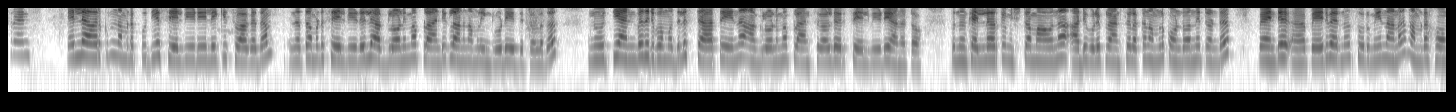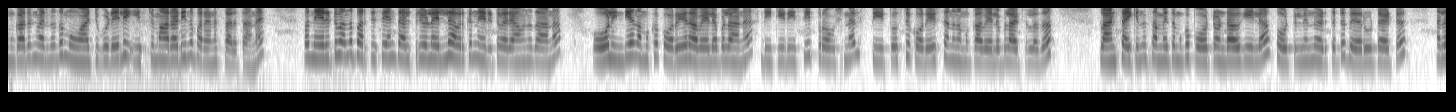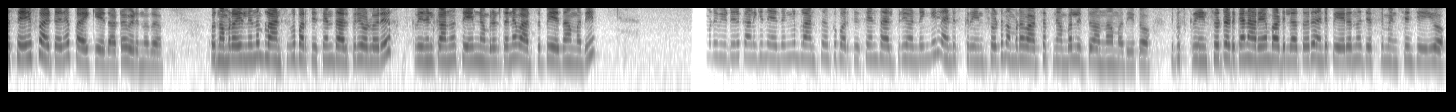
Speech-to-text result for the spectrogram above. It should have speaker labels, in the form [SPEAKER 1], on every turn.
[SPEAKER 1] Friends എല്ലാവർക്കും നമ്മുടെ പുതിയ സെയിൽ വീഡിയോയിലേക്ക് സ്വാഗതം. ഇന്നത്തെ നമ്മുടെ സെയിൽ വീഡിയോയിൽ അഗ്ലോണിമ പ്ലാന്റുകളാണ് നമ്മൾ ഇൻക്ലൂഡ് ചെയ്തിട്ടുള്ളത്. നൂറ്റി അൻപത് രൂപ മുതൽ സ്റ്റാർട്ട് ചെയ്യുന്ന അഗ്ലോണിമ പ്ലാന്റ്സുകളുടെ ഒരു സെയിൽ വീഡിയോ ആണ് കേട്ടോ അപ്പോൾ നിങ്ങൾക്ക് എല്ലാവർക്കും ഇഷ്ടമാവുന്ന അടിപൊളി പ്ലാന്റ്സുകളൊക്കെ നമ്മൾ കൊണ്ടുവന്നിട്ടുണ്ട്. അപ്പോൾ എന്റെ പേര് വരുന്നത് സുറുമി എന്നാണ്. നമ്മുടെ ഹോം ഗാർഡൻ വരുന്നത് മൂവാറ്റുപുഴയിൽ ഈസ്റ്റ് മാറാടി എന്ന് പറയുന്ന സ്ഥലത്താണ്. അപ്പോൾ നേരിട്ട് വന്ന് പർച്ചേസ് ചെയ്യാൻ താല്പര്യമുള്ള എല്ലാവർക്കും നേരിട്ട് വരാവുന്നതാണ്. ഓൾ ഇന്ത്യ നമുക്ക് കൊറിയർ അവൈലബിൾ ആണ്. D T D C professional speed post couriers ആണ് നമുക്ക് അവൈലബിൾ ആയിട്ടുള്ളത്. പ്ലാന്റ്സ് അയക്കുന്ന സമയത്ത് നമുക്ക് പോട്ട് ഉണ്ടാവുകയില്ല. പോർട്ടിൽ നിന്നും എടുത്തിട്ട് ബെയറൂട്ടായിട്ട് നല്ല സേഫ് ആയിട്ട് തന്നെ പാക്ക് ചെയ്താട്ടോ വിടുന്നത്. അപ്പോൾ നമ്മുടെ കയ്യിൽ നിന്നും പ്ലാന്റ്സുകൾ പർച്ചേസ് ചെയ്യാൻ താല്പര്യമുള്ളവർ സ്ക്രീനിൽ കാണുന്ന സെയിം നമ്പറിൽ തന്നെ വാട്സപ്പ് ചെയ്താൽ മതി. നമ്മുടെ വീഡിയോയിൽ കാണിക്കുന്ന ഏതെങ്കിലും പ്ലാൻസ് നിങ്ങൾക്ക് പർച്ചേസ് ചെയ്യാൻ താല്പര്യം ഉണ്ടെങ്കിൽ അതിന്റെ സ്ക്രീൻഷോട്ട് നമ്മുടെ വാട്സപ്പ് നമ്പറിൽ ഇട്ട് തന്നാൽ മതി കേട്ടോ ഇപ്പോൾ സ്ക്രീൻഷോട്ട് എടുക്കാൻ അറിയാൻ പാടില്ലാത്തവർ അതിന്റെ പേരൊന്ന് ജസ്റ്റ് മെൻഷൻ ചെയ്യുകയോ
